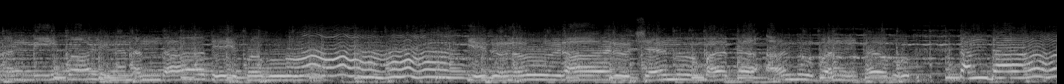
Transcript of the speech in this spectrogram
ನನ್ನಿ ಬಾಳಿನ ನಂದಾದೀಪವು. ಇದು ನೂರಾರು ಜನುಮದ ಅನುಬಂಧವು. ತಂದಾನಂದವು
